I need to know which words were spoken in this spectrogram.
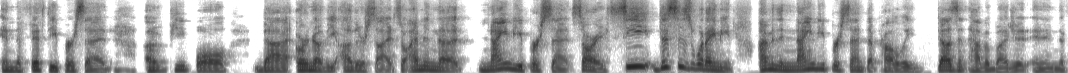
in the 50% of people that or no the other side. So I'm in the 90%. Sorry. See, this is what I mean. I'm in the 90% that probably doesn't have a budget and in the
